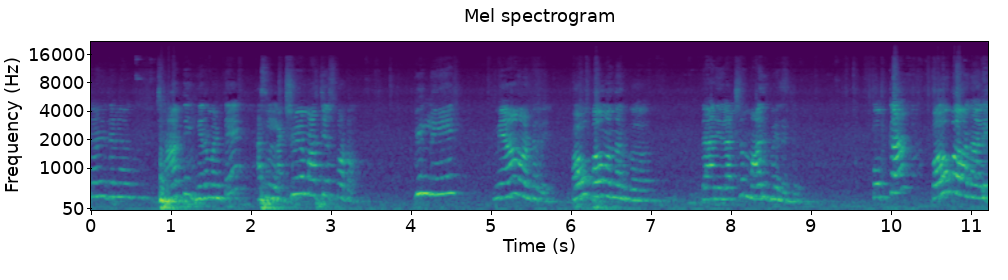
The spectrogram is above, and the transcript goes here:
కానీ జాతి హీనం అంటే అసలు లక్ష్యమే మార్చేసుకోవటం. పిల్లి మేము అంటది. బావు బావు అందనుకో దాని లక్ష్యం మారిపోయినట్టు. కుక్క బావు బావు అనాలి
